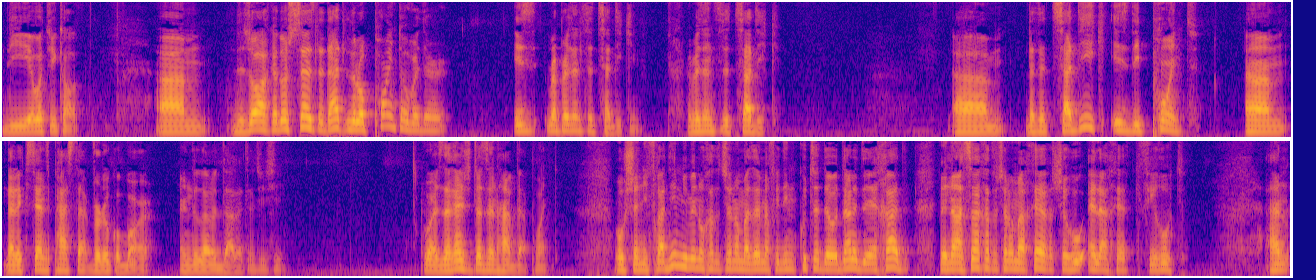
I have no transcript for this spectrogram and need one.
the uh, what do you call it? Um, the Zohar Kadosh says that that little point over there is represents the tzaddikim, represents the tzaddik. Um, that the tzaddik is the point um, that extends past that vertical bar in the letter Dalet as you see. Whereas the Resh doesn't have that point. וכשנפרדים ממנו חס ושלום, אזי מפרידים קוצא דאודה לאחד, ונעשה חס ושלום אחר, שהוא אל אחר, כפירות. And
